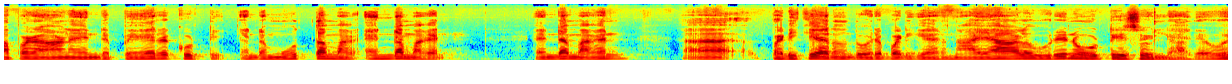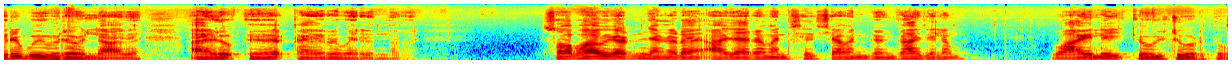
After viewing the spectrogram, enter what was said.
അപ്പോഴാണ് എന്റെ പേരക്കുട്ടി എന്റെ മൂത്ത മകൻ എന്റെ മകൻ എന്റെ മകൻ പഠിക്കുകയായിരുന്നു ദൂരെ പഠിക്കുകയായിരുന്നു. അയാൾ ഒരു നോട്ടീസും ഇല്ലാതെ ഒരു വിവരവും ഇല്ലാതെ അയാൾ കയറി വരുന്നത്. സ്വാഭാവികമായിട്ടും ഞങ്ങളുടെ ആചാരമനുസരിച്ച് അവൻ ഗംഗാജലം വായിലേക്ക് ഒഴിച്ചു കൊടുത്തു.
